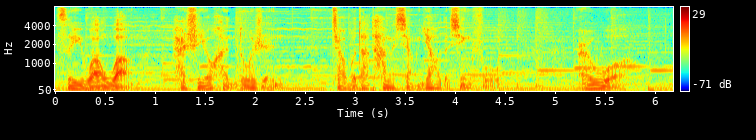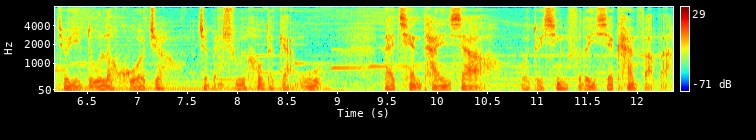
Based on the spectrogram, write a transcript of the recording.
所以，往往还是有很多人找不到他们想要的幸福。而我，就以读了《活着》这本书后的感悟。来浅谈一下我对幸福的一些看法吧。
